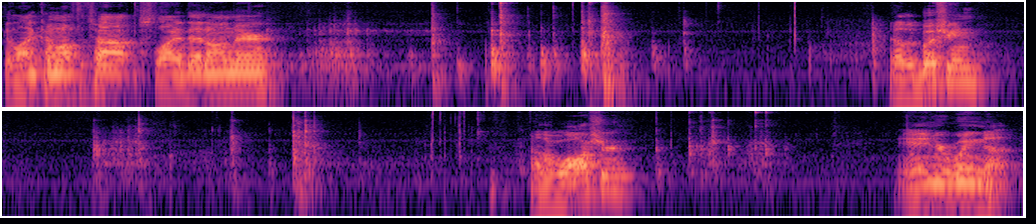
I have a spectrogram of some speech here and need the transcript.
The line coming off the top, slide that on there. Another bushing. Another washer. And your wing nut.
